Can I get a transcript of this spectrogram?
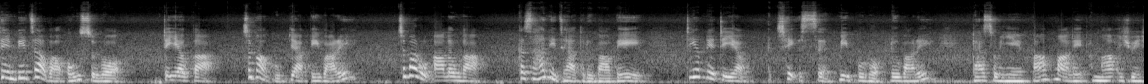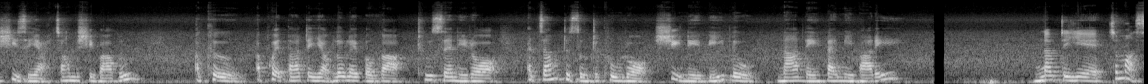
တင်ပေးကြပါအောင်ဆိုတော့တယောက်ကကျမကိုပြပေးပါတယ်ကျမတို့အားလုံးကကစားနေကြသလိုပါပဲ တယောက်နဲ့တယောက်အချိတ်အဆက်မိဖို့တော့လိုပါတယ်ဒါဆိုရင်ဘာမှလည်းအမားအယွင်ရှိစရာအကြောင်းမရှိပါဘူးအခုအဖွဲသားတယောက်လှုပ်လိုက်ပုံကထူးဆန်းနေတော့အကြောင်းတစုံတစ်ခုတော့ရှိနေပြီလို့နားလည်လိုက်မိပါတယ်နောက်တရက်ကျမဆ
